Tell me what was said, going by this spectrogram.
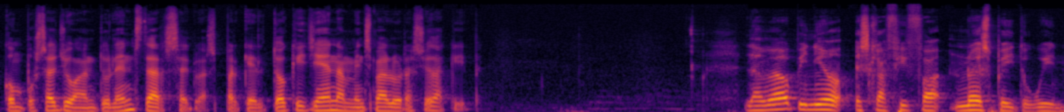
com posar jugant dolents de reserves, perquè el toqui gent amb menys valoració d'equip. La meva opinió és que FIFA no és pay to win,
